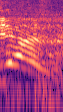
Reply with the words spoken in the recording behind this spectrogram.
Équipe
